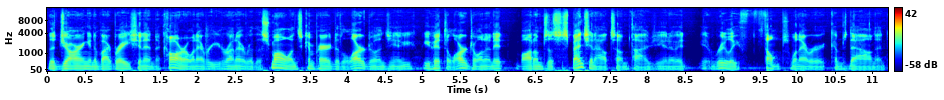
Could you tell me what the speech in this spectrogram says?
the jarring and the vibration in the car whenever you run over the small ones compared to the large ones you know you, you hit the large one and it bottoms the suspension out sometimes you know it, it really thumps whenever it comes down and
